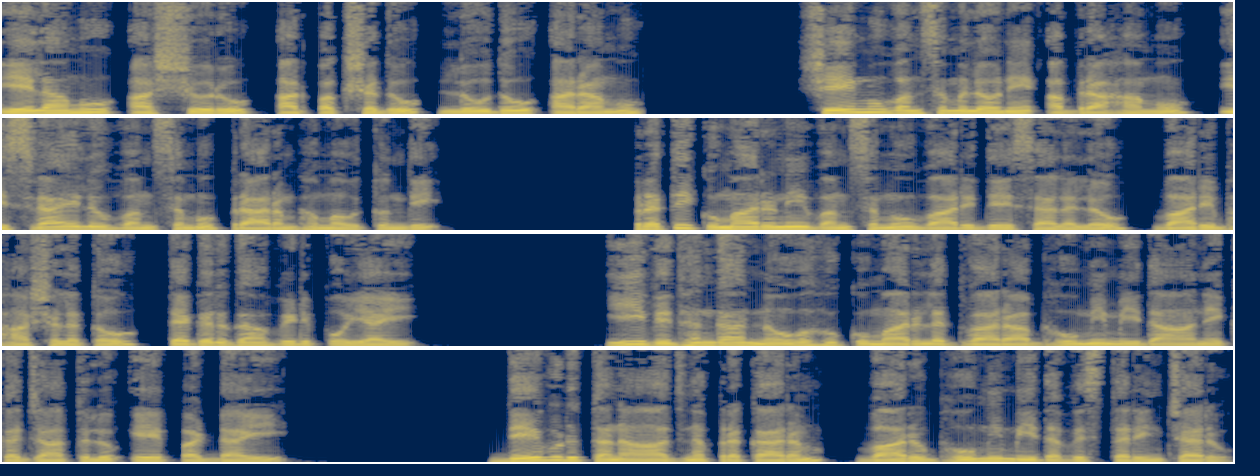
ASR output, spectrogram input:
ఏలాము అశ్షూరు అర్పక్షదు లూదు అరాము షేము వంశములోనే అబ్రాహాము ఇస్రాయేలు వంశము ప్రారంభమవుతుంది. ప్రతి కుమారుని వంశము వారి దేశాలలో వారి భాషలతో తెగలుగా విడిపోయాయి. ఈ విధంగా నోవహు కుమారుల ద్వారా భూమి మీద అనేక జాతులు ఏర్పడ్డాయి. దేవుడు తన ఆజ్ఞ ప్రకారం వారు భూమి మీద విస్తరించారు.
